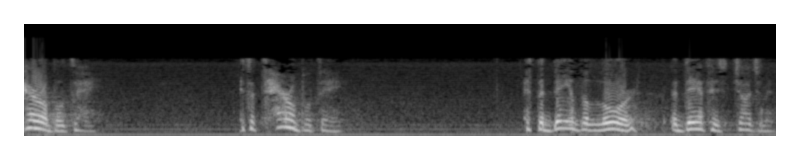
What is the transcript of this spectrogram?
terrible day. It's a terrible day. It's the day of the Lord, the day of His judgment.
